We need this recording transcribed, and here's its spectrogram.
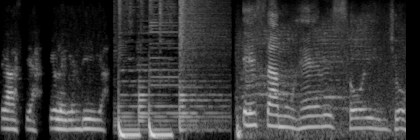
Gracias, Dios le bendiga. Esa mujer soy yo.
